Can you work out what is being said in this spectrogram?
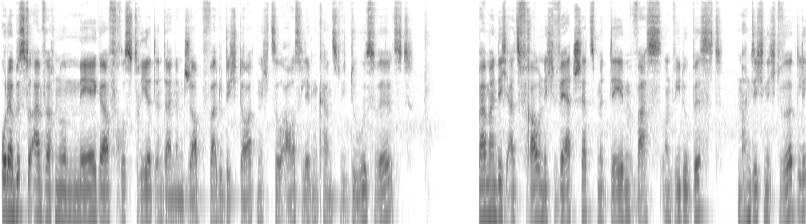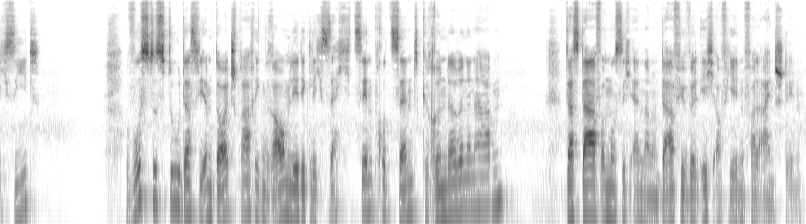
Oder bist du einfach nur mega frustriert in deinem Job, weil du dich dort nicht so ausleben kannst, wie du es willst? Weil man dich als Frau nicht wertschätzt mit dem, was und wie du bist? man dich nicht wirklich sieht? Wusstest du, dass wir im deutschsprachigen Raum lediglich 16% Gründerinnen haben? Das darf und muss sich ändern und dafür will ich auf jeden Fall einstehen.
